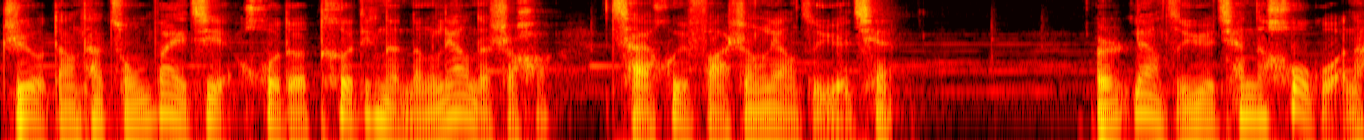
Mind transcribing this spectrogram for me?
只有当它从外界获得特定的能量的时候，才会发生量子跃迁。而量子跃迁的后果呢，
